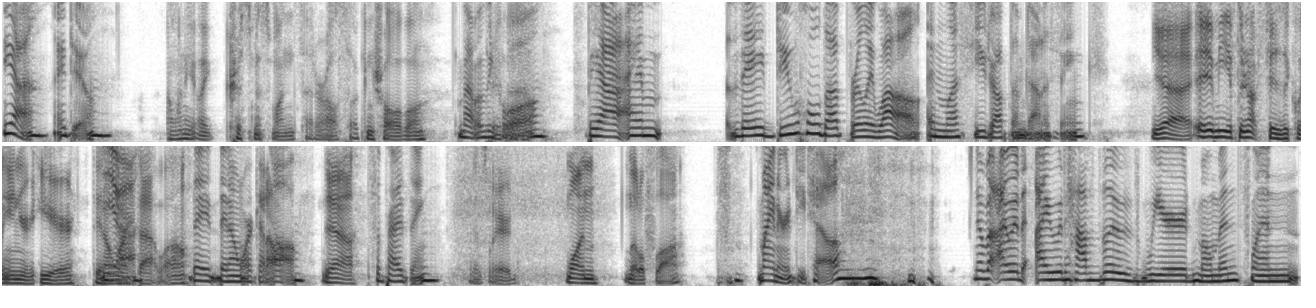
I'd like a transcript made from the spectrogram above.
Yeah, I do. I want to get like Christmas ones that are also controllable. That would be cool. But yeah, I'm. They do hold up really well unless you drop them down a sink. Yeah, I mean, if they're not physically in your ear, they don't Yeah. work that well. They they don't work at all. Yeah, Surprising. it's weird. One little flaw. minor detail. no, but I would I would have those weird moments when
